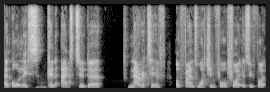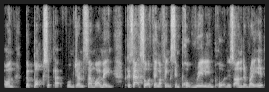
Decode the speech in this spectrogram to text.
and all this can add to the narrative of fans watching for fighters who fight on the Boxxer platform. Do you understand what I mean? Because that sort of thing I think is important, really important. It's underrated,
